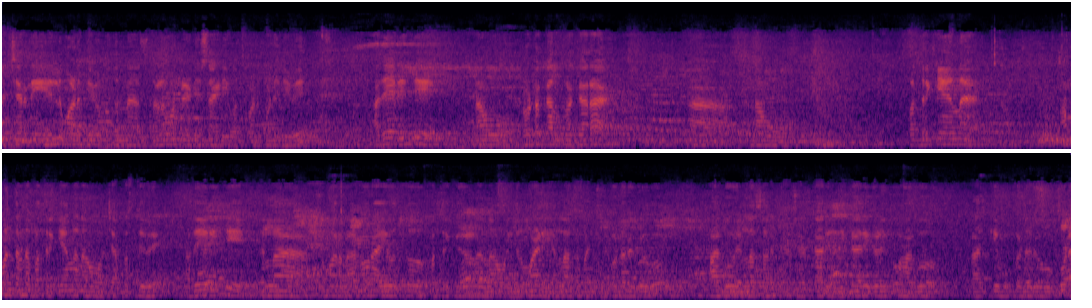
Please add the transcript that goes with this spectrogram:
ಆಚರಣೆ ಎಲ್ಲಿ ಮಾಡ್ತೀವಿ ಅನ್ನೋದನ್ನು ಸ್ಥಳವನ್ನು ಡಿಸೈಡ್ ಇವತ್ತು ಮಾಡ್ಕೊಂಡಿದ್ದೀವಿ. ಅದೇ ರೀತಿ ನಾವು ಪ್ರೋಟೋಕಾಲ್ ಪ್ರಕಾರ ನಾವು ಪತ್ರಿಕೆಯನ್ನು, ಆಮಂತ್ರಣ ಪತ್ರಿಕೆಯನ್ನು ನಾವು ಛಾಪಿಸ್ತೀವಿ ಅದೇ ರೀತಿ ಎಲ್ಲ ಸುಮಾರು ನಾನ್ನೂರ ಐವತ್ತು ಪತ್ರಿಕೆಗಳನ್ನು ನಾವು ಇದು ಮಾಡಿ ಎಲ್ಲ ಸಮಾಜ ಮುಖಂಡರುಗಳಿಗೂ ಹಾಗೂ ಎಲ್ಲ ಸರ್ಕ ಸರ್ಕಾರಿ ಅಧಿಕಾರಿಗಳಿಗೂ ಹಾಗೂ ರಾಜಕೀಯ ಮುಖಂಡರಿಗೂ ಕೂಡ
